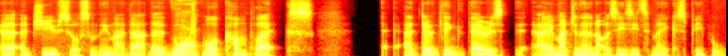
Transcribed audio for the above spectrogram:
a, a juice or something like that. They're yeah. much more complex. I don't think there is. I imagine they're not as easy to make as people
